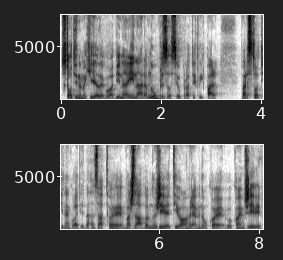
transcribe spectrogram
stotinama hiljada godina i naravno ubrzo se u proteklih par par stotina godina. Zato je baš zabavno živjeti u ovom vremenu u, koje, u kojem živimo.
